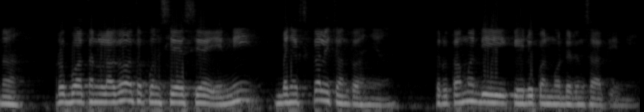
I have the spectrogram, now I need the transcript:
Nah, perbuatan lagau ataupun sia-sia ini banyak sekali contohnya, terutama di kehidupan modern saat ini.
